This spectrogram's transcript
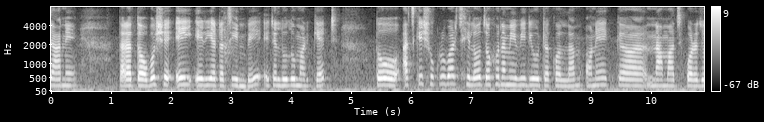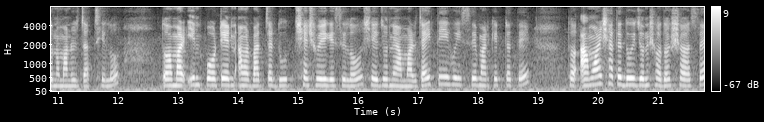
জানে, তারা তো অবশ্যই এই এরিয়াটা চিনবে। এটা লুলু মার্কেট। তো আজকে শুক্রবার ছিল যখন আমি এই ভিডিওটা করলাম। অনেক নামাজ পড়ার জন্য মানুষ যাচ্ছিল। তো আমার ইম্পর্টেন্ট আমার বাচ্চার দুধ শেষ হয়ে গেছিল সেই জন্য আমার যাইতেই হয়েছে মার্কেটটাতে। তো আমার সাথে দুইজন সদস্য আছে,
